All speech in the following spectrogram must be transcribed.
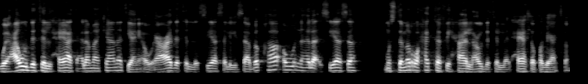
وعودة الحياة على ما كانت يعني أو إعادة السياسة اللي سابقها أو إنها لا سياسة مستمرة حتى في حال عودة الحياة لطبيعتها.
